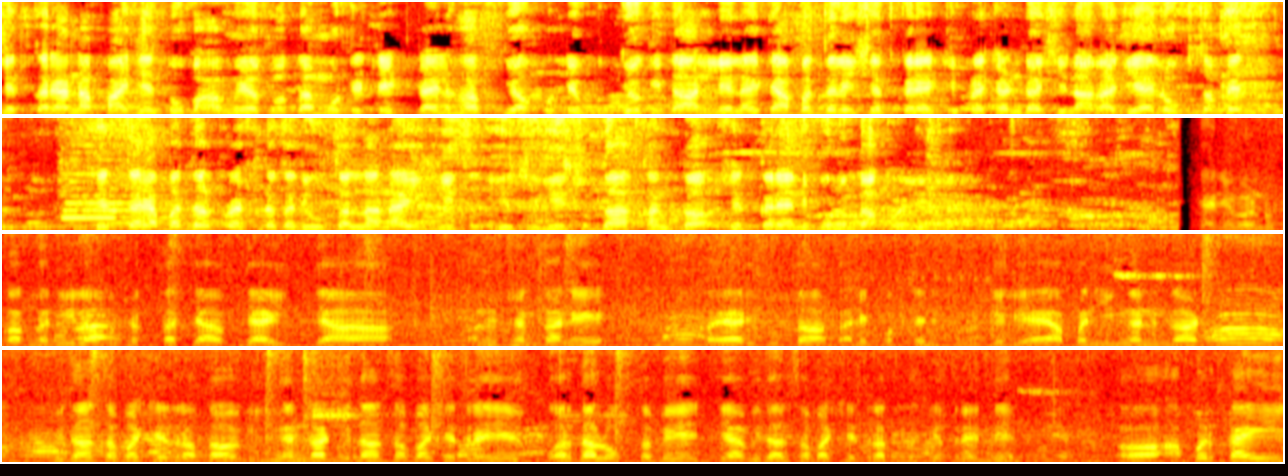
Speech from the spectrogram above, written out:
शेतकऱ्यांना पाहिजे तो भाव मिळत होता. मोठे टेक्स्टाईल हब किंवा कुठे उद्योग इथं आणले नाही. त्याबद्दलही शेतकऱ्यांची प्रचंड अशी नाराजी आहे. लोकसभेत शेतकऱ्याबद्दल प्रश्न कधी उचलला नाही. ही ही सुद्धा खंत शेतकऱ्यांनी बोलून दाखवलेली आहे. त्या कधी लागू शकतात. त्या त्या त्या अनुषंगाने तयारीसुद्धा अनेक पक्षांनी सुरू केली आहे. आपण हिंगणघाट विधानसभा क्षेत्रात आहोत. हिंगणघाट विधानसभा क्षेत्र हे वर्धा लोकसभेच्या विधानसभा क्षेत्रातलं क्षेत्र येते आपण काही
